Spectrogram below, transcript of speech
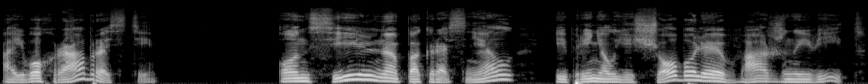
о его храбрости. Он сильно покраснел и принял еще более важный вид.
